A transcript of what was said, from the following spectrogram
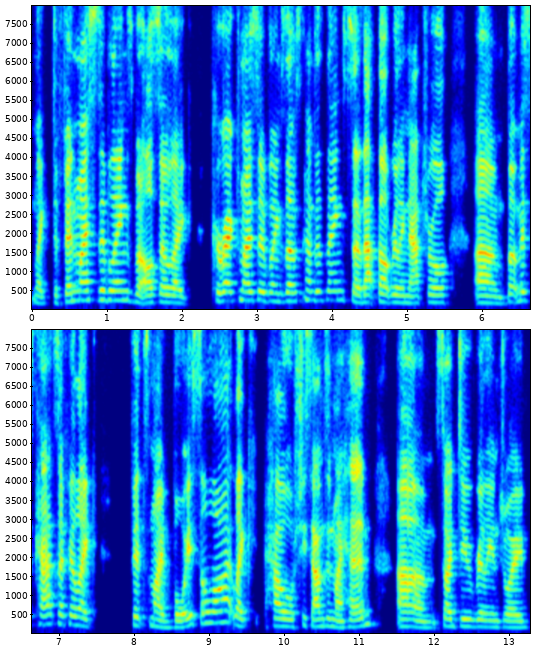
like defend my siblings, but also like correct my siblings, those kinds of things. So that felt really natural. Um, but Miss Katz, I feel like fits my voice a lot, like how she sounds in my head. Um, so I do really enjoy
